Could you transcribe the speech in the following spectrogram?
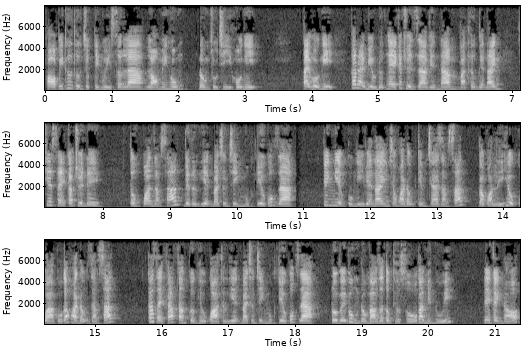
Phó Bí thư Thường trực Tỉnh ủy Sơn La Lò Minh Hùng đồng chủ trì hội nghị. Tại hội nghị, các đại biểu được nghe các chuyên gia Việt Nam và Thượng viện Anh chia sẻ các chuyên đề tổng quan giám sát việc thực hiện ba chương trình mục tiêu quốc gia, kinh nghiệm của Nghị viện Anh trong hoạt động kiểm tra giám sát và quản lý hiệu quả của các hoạt động giám sát, các giải pháp tăng cường hiệu quả thực hiện ba chương trình mục tiêu quốc gia đối với vùng đồng bào dân tộc thiểu số và miền núi. Bên cạnh đó,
